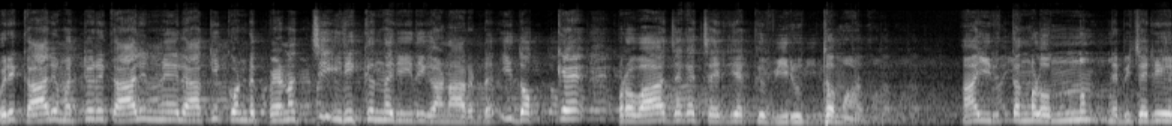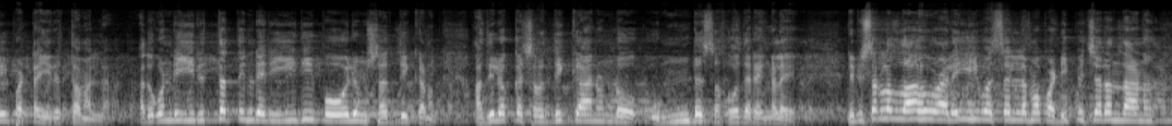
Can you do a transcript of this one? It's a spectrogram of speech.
ഒരു കാൽ മറ്റൊരു കാലിന്മേലാക്കിക്കൊണ്ട് പിണച്ച് ഇരിക്കുന്ന രീതി കാണാറുണ്ട്. ഇതൊക്കെ പ്രവാചക ചര്യക്ക് വിരുദ്ധമാണ്. ആ ഇരുത്തങ്ങളൊന്നും നബിചര്യയിൽപ്പെട്ട ഇരുത്തമല്ല. അതുകൊണ്ട് ഈ ഇരുത്തത്തിന്റെ രീതി പോലും ശ്രദ്ധിക്കണം. അതിലൊക്കെ ശ്രദ്ധിക്കാനുണ്ടോ? ഉണ്ട് സഹോദരങ്ങളെ. നബി സല്ലല്ലാഹു അലൈഹി വസല്ലമ പഠിപ്പിച്ചതെന്താണ്?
